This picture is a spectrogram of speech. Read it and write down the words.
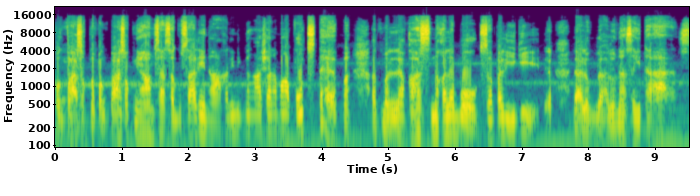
Pagpasok na pagpasok ni Hamza sa gusali, nakakarinig na nga siya ng mga footstep at malakas na kalabog sa paligid, lalong-lalo na sa itaas.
